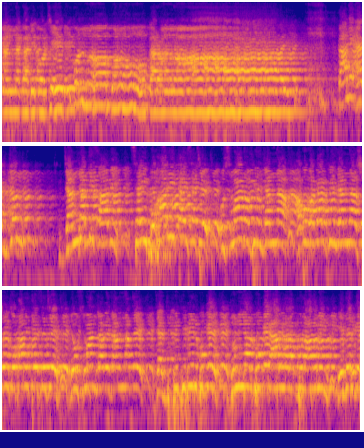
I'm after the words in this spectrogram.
কান্নাকাটি করছি। অন্য কোনো কারণ জান্নাতি সাহাবী, সেই বুখারীতে এসেছে, উসমান ফিল জান্নাহ আবু বকর ফিল জান্নাহ সেই বুখারীতে এসেছে যে উসমান যাবে জান্নাতে, যে পৃথিবীর বুকে, দুনিয়ার বুকে, আল্লাহ রাব্বুল আলামিন এদেরকে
